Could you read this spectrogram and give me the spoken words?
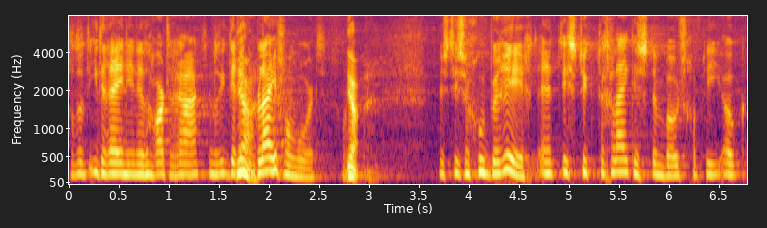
dat het iedereen in het hart raakt en dat iedereen Ja. er blij van wordt. ja, Dus het is een goed bericht. En het is natuurlijk tegelijk is het een boodschap die ook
